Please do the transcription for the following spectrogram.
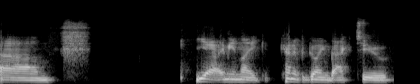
Um, yeah, I mean, like, kind of going back to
